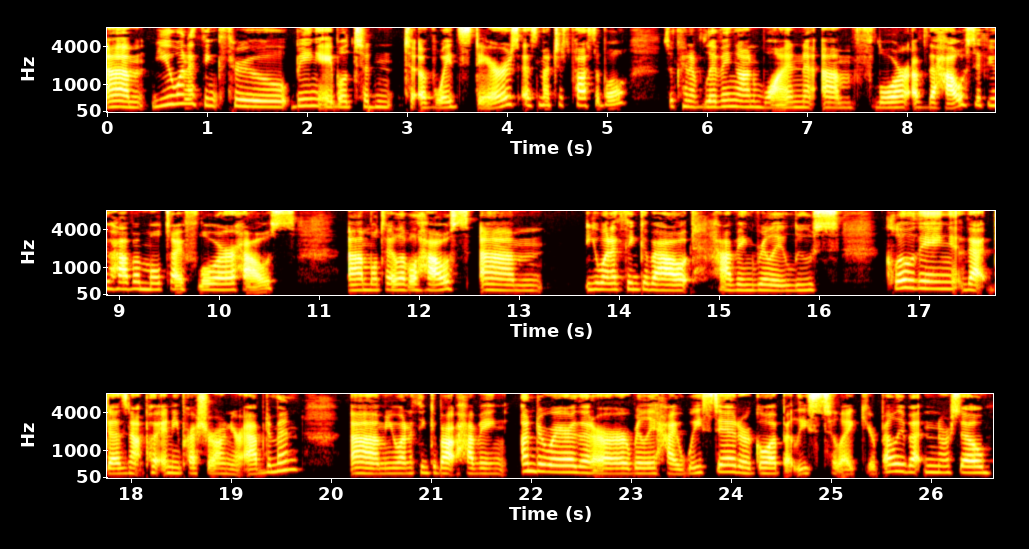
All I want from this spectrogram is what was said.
Um, you want to think through being able to to avoid stairs as much as possible. So, kind of living on one um, floor of the house if you have a multi floor house, uh, multi level house. Um, you want to think about having really loose clothing that does not put any pressure on your abdomen. Um, you want to think about having underwear that are really high waisted or go up at least to like your belly button or so,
